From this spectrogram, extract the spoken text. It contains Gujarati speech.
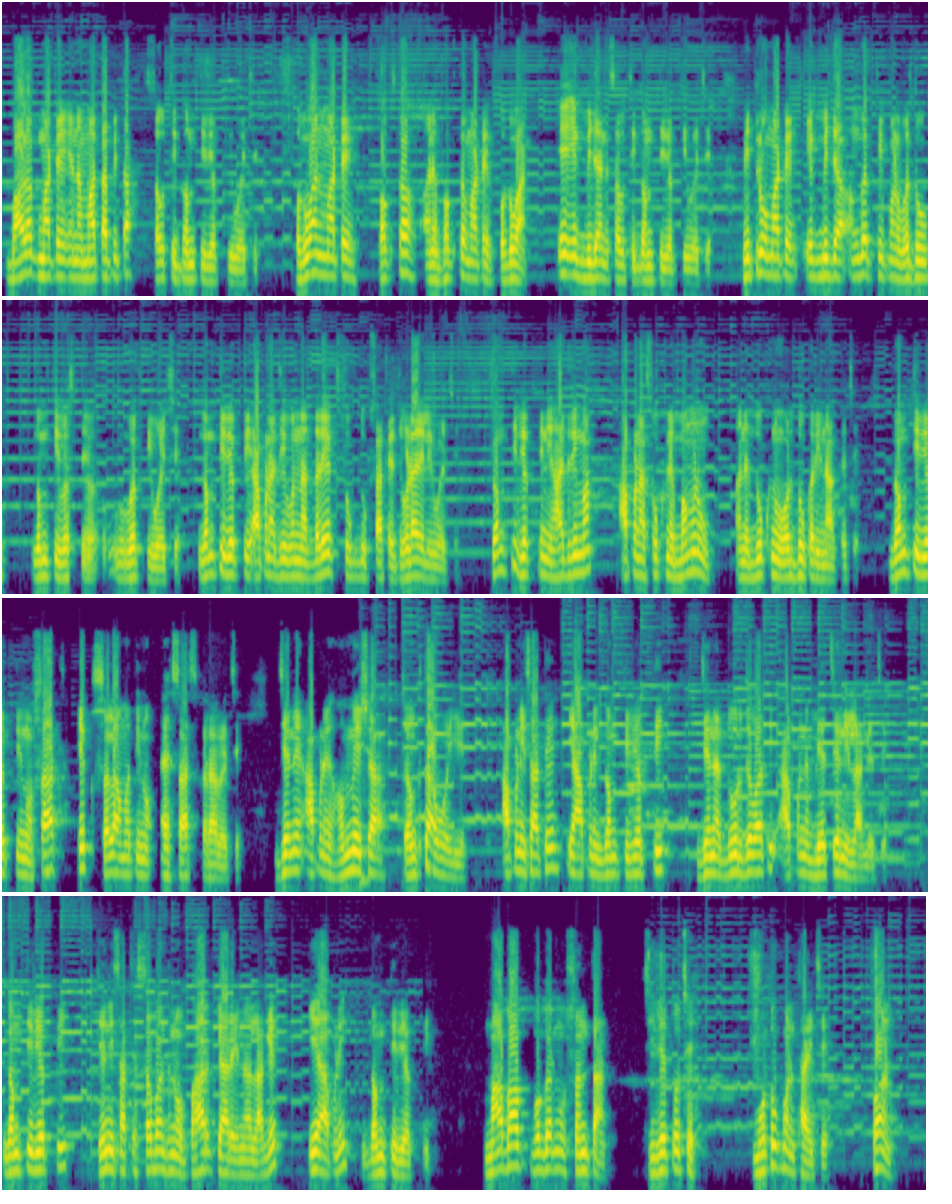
બાળક માટે એના માતા પિતા સૌથી ગમતી વ્યક્તિ હોય છે. ભગવાન માટે ભક્ત અને ભક્ત માટે ભગવાન એ એકબીજાને સૌથી ગમતી વ્યક્તિ હોય છે. મિત્રો માટે એકબીજા અંગતથી પણ વધુ ગમતી વસ્તી વ્યક્તિ હોય છે. ગમતી વ્યક્તિ આપણા જીવનના દરેક સુખ દુઃખ સાથે જોડાયેલી હોય છે. ગમતી વ્યક્તિની હાજરીમાં આપણા સુખને બમણું અને દુઃખનું અડધું કરી નાખે છે. ગમતી વ્યક્તિનો સાથ એક સલામતીનો અહેસાસ કરાવે છે. જેને આપણે હંમેશા ઝંખતા હોઈએ. આપણી સાથે એ આપણી ગમતી વ્યક્તિ જેના દૂર જવાથી આપણને બેચેની લાગે છે. ગમતી વ્યક્તિ જેની સાથે સંબંધનો ભાર ક્યારેય ન લાગે, એ આપણી ગમતી વ્યક્તિ. મા બાપ વગરનું સંતાન જીવે તો છે, મોટું પણ થાય છે, પણ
